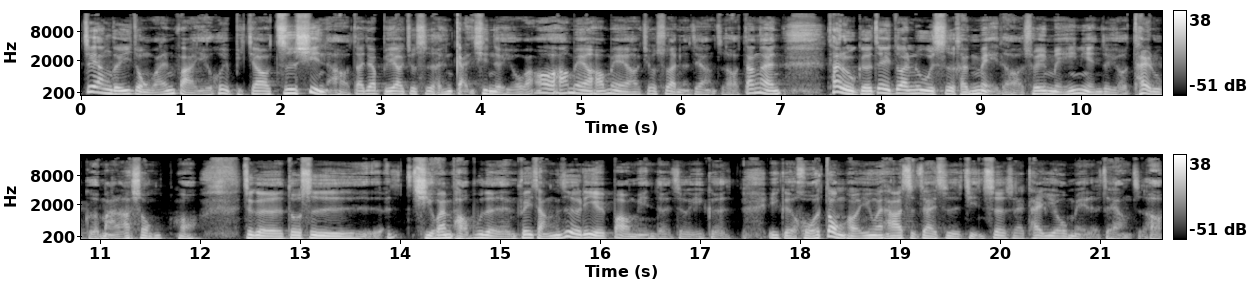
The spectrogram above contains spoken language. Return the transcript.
这样的一种玩法也会比较知性哈。大家不要就是很感性的游玩哦，好美啊，好美啊，就算了这样子哈。当然，泰鲁格这一段路是很美的哈，所以每一年都有泰鲁格马拉松哦，这个都是喜欢跑步的人非常热烈报名的这一个一个活。活动哈，因为它实在是景色实在太优美了，这样子哈。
